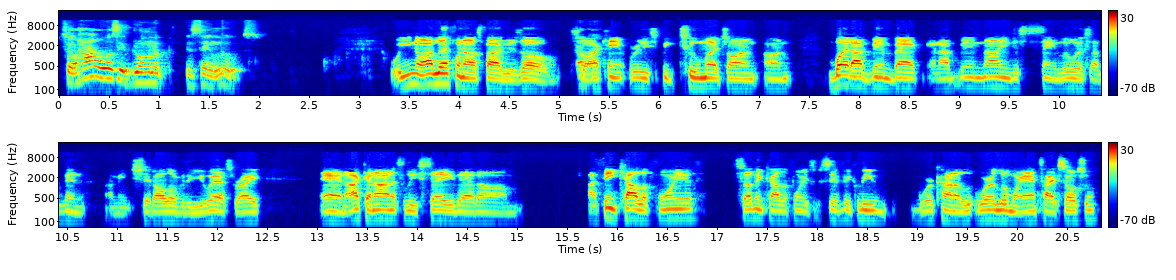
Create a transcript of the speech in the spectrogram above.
So how was it growing up in St. Louis? Well, you know, I left when I was five years old, so Okay. I can't really speak too much on on. But I've been back, and I've been not even just St. Louis. I've been, I mean, shit, all over the U.S. Right, and I can honestly say that um, I think California, Southern California specifically, we're kind of we're a little more antisocial.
